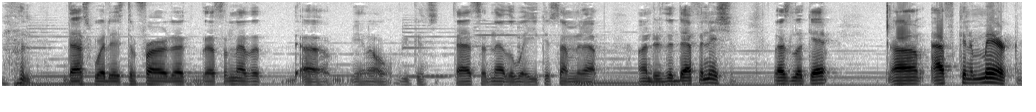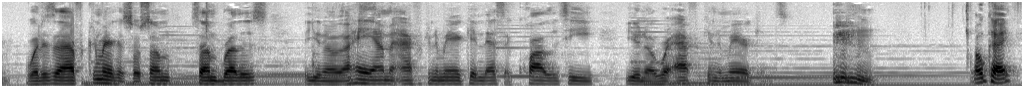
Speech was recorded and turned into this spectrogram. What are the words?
that's what is deferred. That, that's another, uh, you know, you can. That's another way you can sum it up under the definition. Let's look at um, African American. What is an African American? So some some brothers, you know, hey, I'm an African American. That's a quality. You know, we're African Americans. okay,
